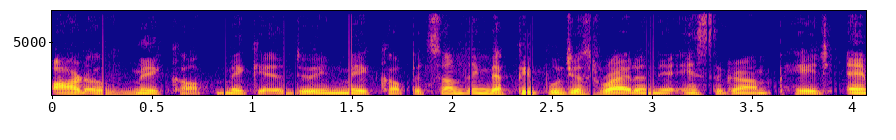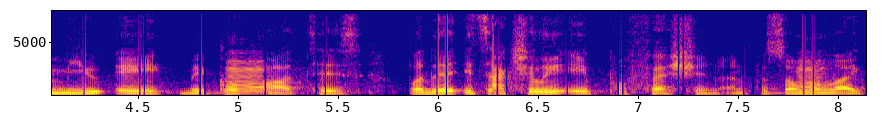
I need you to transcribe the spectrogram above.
art of makeup, make it, doing makeup. It's something that people just write on their Instagram page, MUA, makeup artist. But it's actually a profession. And for someone like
